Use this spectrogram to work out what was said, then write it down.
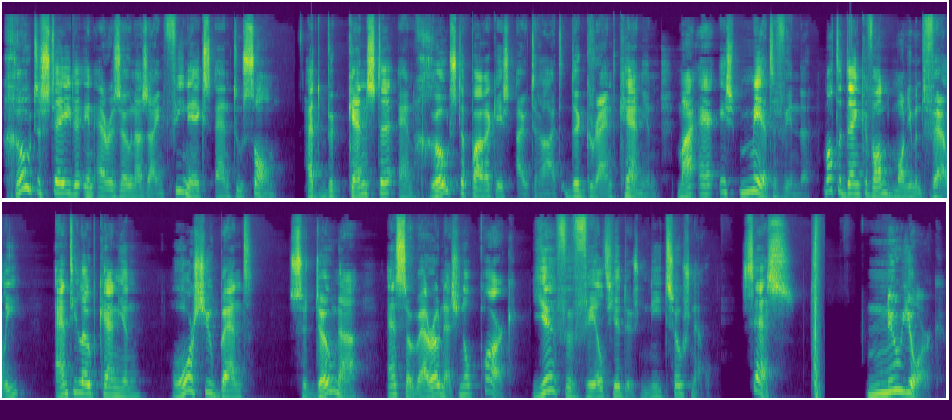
Grote steden in Arizona zijn Phoenix en Tucson. Het bekendste en grootste park is uiteraard de Grand Canyon. Maar er is meer te vinden. Wat te denken van Monument Valley, Antelope Canyon, Horseshoe Bend, Sedona en Saguaro National Park. Je verveelt je dus niet zo snel. 6. New York.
